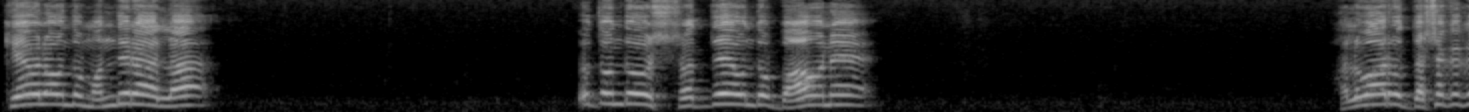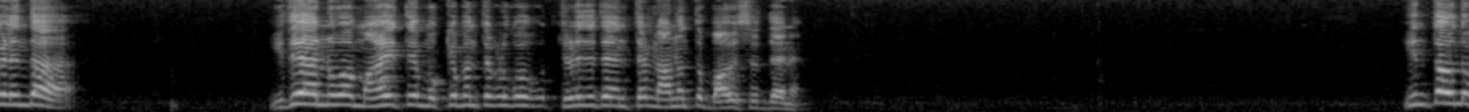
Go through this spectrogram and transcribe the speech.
ಕೇವಲ ಒಂದು ಮಂದಿರ ಅಲ್ಲ. ಇವತ್ತೊಂದು ಶ್ರದ್ಧೆ, ಒಂದು ಭಾವನೆ. ಹಲವಾರು ದಶಕಗಳಿಂದ ಇದೆ ಅನ್ನುವ ಮಾಹಿತಿ ಮುಖ್ಯಮಂತ್ರಿಗಳಿಗೂ ತಿಳಿದಿದೆ ಅಂತೇಳಿ ನಾನಂತೂ ಭಾವಿಸಿದ್ದೇನೆ. ಇಂಥ ಒಂದು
